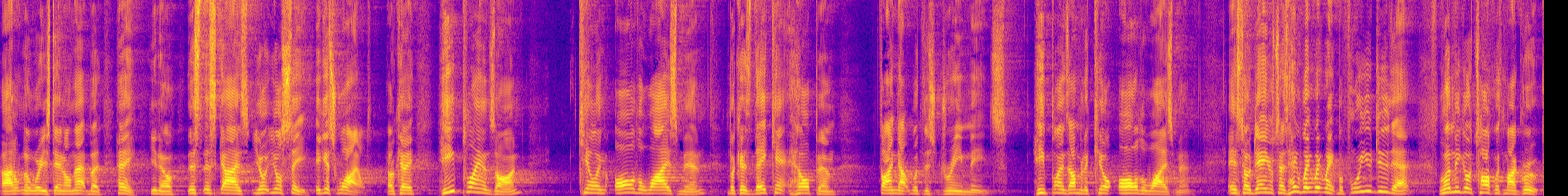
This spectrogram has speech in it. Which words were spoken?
I don't know where you stand on that, but hey, you know, this, this guy's, you'll, you'll see, it gets wild, okay? He plans on killing all the wise men because they can't help him find out what this dream means. He plans, I'm gonna kill all the wise men. And so Daniel says, hey, wait, wait, wait, before you do that, let me go talk with my group.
